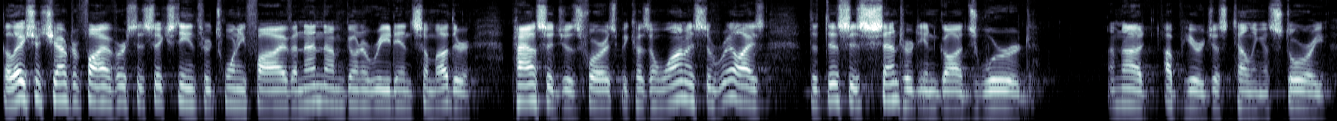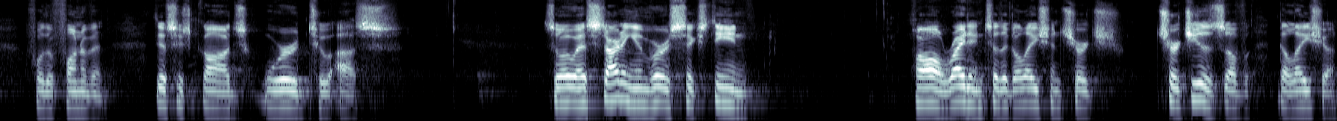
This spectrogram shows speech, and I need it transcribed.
Galatians chapter 5, verses 16 through 25, and then I'm going to read in some other passages for us because I want us to realize that this is centered in God's Word. I'm not up here just telling a story for the fun of it. This is God's Word to us. So, as starting in verse 16, Paul writing to the Galatian church churches of Galatia.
